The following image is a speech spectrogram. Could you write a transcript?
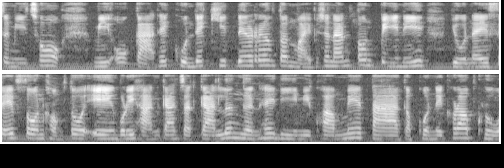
จะมีโชค มีโอกาสให้คุณได้คิดได้เริ่มต้นใหม่เพราะฉะนั้นต้นปีนี้อยู่ในเซฟโซนของตัวเองบริหารการจัดการเรื่องเงินให้ดี มีความเมตตากับคนในครอบครัว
